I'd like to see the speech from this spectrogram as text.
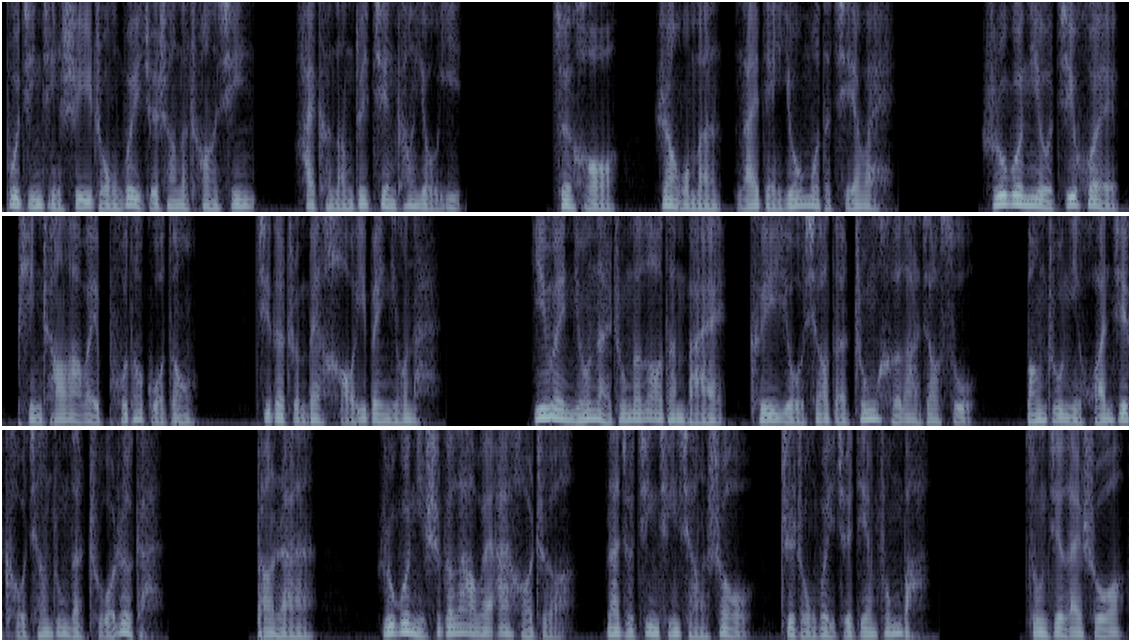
不仅仅是一种味觉上的创新。还可能对健康有益。最后，让我们来点幽默的结尾。如果你有机会品尝辣味葡萄果冻，记得准备好一杯牛奶，因为牛奶中的酪蛋白可以有效的中和辣椒素，帮助你缓解口腔中的灼热感。当然，如果你是个辣味爱好者，那就尽情享受这种味觉巅峰吧。总结来说，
